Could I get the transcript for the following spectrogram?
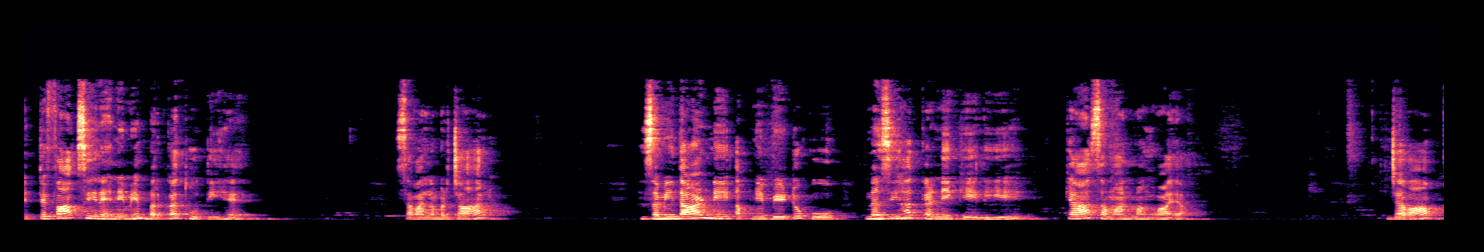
इत्तेफाक से रहने में बरकत होती है। सवाल नंबर चार, ज़मींदार ने अपने बेटों को नसीहत करने के लिए क्या सामान मंगवाया? जवाब,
